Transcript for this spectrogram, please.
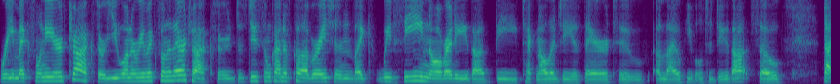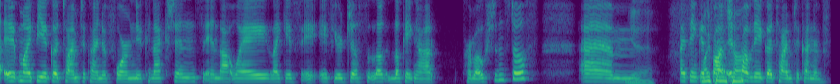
remix one of your tracks or you want to remix one of their tracks or just do some kind of collaboration. Like we've seen already that the technology is there to allow people to do that. So that it might be a good time to kind of form new connections in that way. Like if if you're just loo- looking at promotion stuff, um, yeah. I think it's, pro- it's probably a good time to kind of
